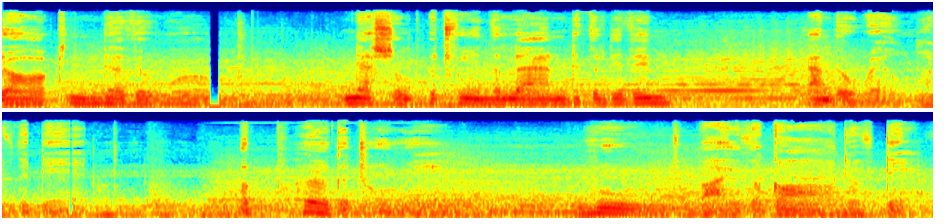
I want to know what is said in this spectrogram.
Dark netherworld nestled between the land of the living and the realm of the dead. A purgatory ruled by the god of death,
